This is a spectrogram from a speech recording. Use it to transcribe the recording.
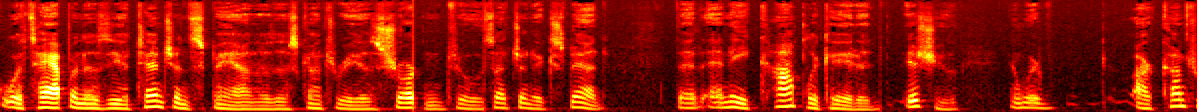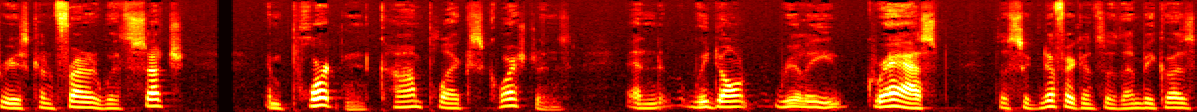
what's happened is the attention span of this country has shortened to such an extent that any complicated issue, and we're, our country is confronted with such important, complex questions, and we don't really grasp the significance of them because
